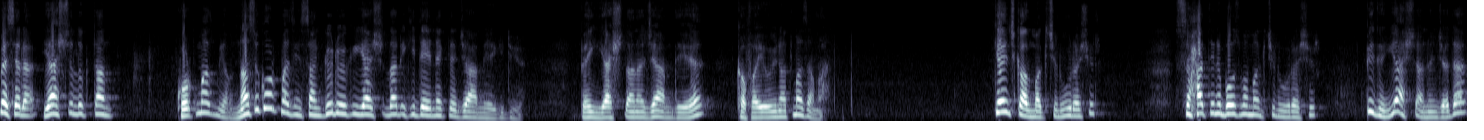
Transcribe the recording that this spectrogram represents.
Mesela yaşlılıktan korkmaz mı ya? Nasıl korkmaz insan? Görüyor ki yaşlılar iki değnekle camiye gidiyor. Ben yaşlanacağım diye kafayı oynatmaz ama. Genç kalmak için uğraşır. Sıhhatini bozmamak için uğraşır. Bir gün yaşlanınca da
